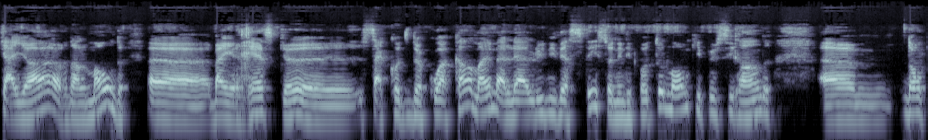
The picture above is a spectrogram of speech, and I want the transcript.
qu'ailleurs dans le monde, euh, ben il reste que euh, ça coûte de quoi quand même aller à l'université. Ce n'est pas tout le monde qui peut s'y rendre. Euh, donc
